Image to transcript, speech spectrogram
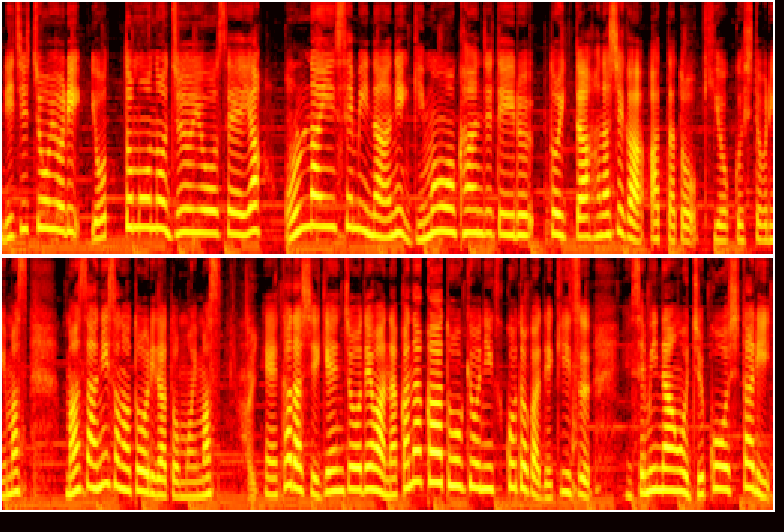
理事長よりヨットモの重要性やオンラインセミナーに疑問を感じているといった話があったと記憶しております。まさにその通りだと思います、はい。えーただし現状ではなかなか東京に行くことができずえーセミナーを受講したり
